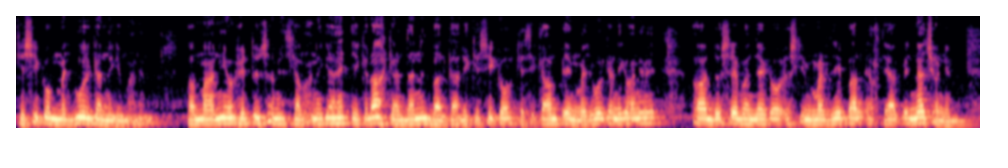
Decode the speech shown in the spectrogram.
کسی کو مجبور کرنے کے معنی میں۔ اور معنی اور پھر تو اس کا معنی کیا ہے؟ اقراہ کا دنس برکاری، کسی کو کسی کام پہ مجبور کرنے کے معنی میں۔ اور دوسرے بندے کو اس کی مرضی پر اختیار پہ نہ چھوڑنے میں۔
